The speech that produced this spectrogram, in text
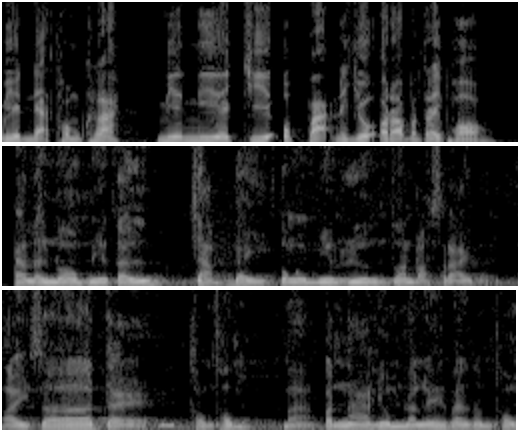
មានអ្នកធំខ្លះមានងារជាឧបនាយករដ្ឋមន្ត្រីផងឥឡូវនាំគ្នាទៅ ចាប់ដីកំពុងមានរឿងមិនទាន់ដោះស្រាយទៅហើយសើតែធំធំ បាទបណ្ណាខ្ញុំនឹងឯងបាទធំធំ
